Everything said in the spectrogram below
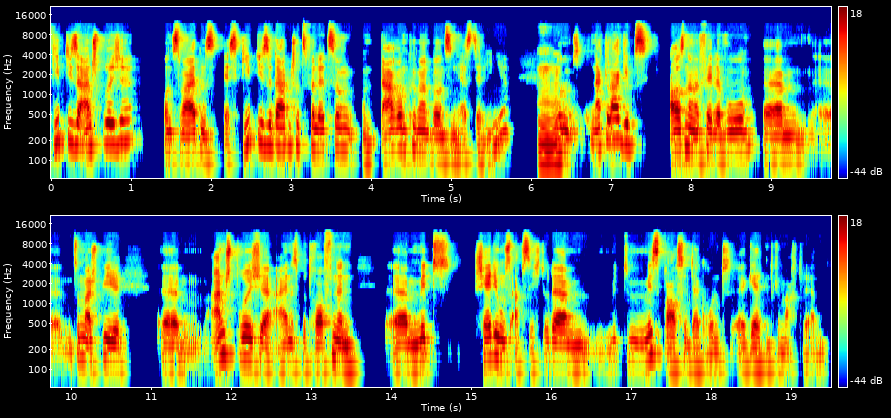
gibt diese Ansprüche und zweitens, es gibt diese Datenschutzverletzungen und darum kümmern wir uns in erster Linie. Mhm. Und na klar gibt es Ausnahmefälle, wo ähm, äh, zum Beispiel ähm, Ansprüche eines Betroffenen äh, mit Schädigungsabsicht oder mit Missbrauchshintergrund äh, geltend gemacht werden.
